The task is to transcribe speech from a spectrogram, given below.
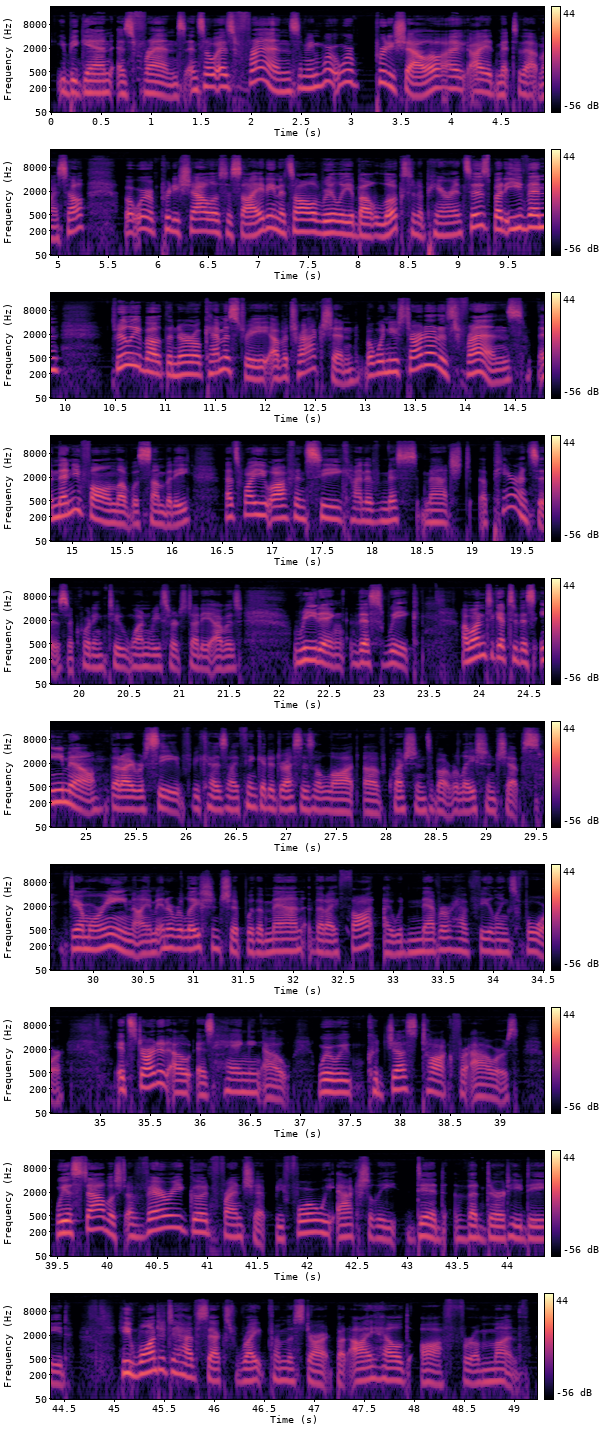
you began as friends. And so as friends, I mean, we're we're pretty shallow. I, I admit to that myself, but we're a pretty shallow society and it's all really about looks and appearances, but even it's really about the neurochemistry of attraction. But when you start out as friends and then you fall in love with somebody, that's why you often see kind of mismatched appearances, according to one research study I was reading this week. I wanted to get to this email that I received because I think it addresses a lot of questions about relationships. Dear Maureen, I am in a relationship with a man that I thought I would never have feelings for. It started out as hanging out, where we could just talk for hours. We established a very good friendship before we actually did the dirty deed. He wanted to have sex right from the start, but I held off for a month.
